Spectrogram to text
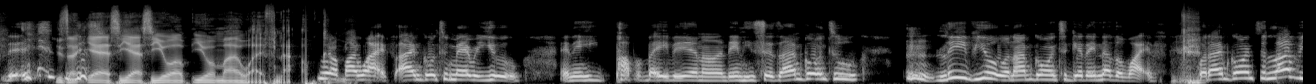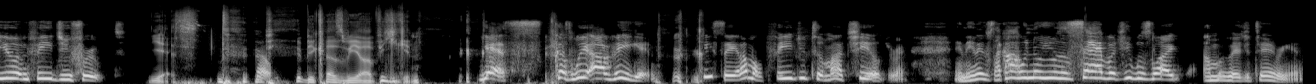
He's like, yes, yes, you are you are my wife now. You are my wife. I'm going to marry you. And then he pop a baby in her, and then he says, I'm going to leave you and I'm going to get another wife. But I'm going to love you and feed you fruit. Yes, No. because we are vegan. Yes, because we are vegan. He said, I'm going to feed you to my children. And then it was like, oh, we knew you was a savage. He was like, I'm a vegetarian.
